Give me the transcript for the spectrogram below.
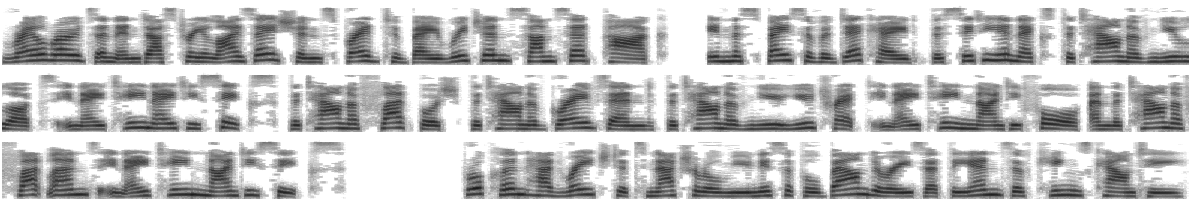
Railroads and industrialization spread to Bay Ridge and Sunset Park. In the space of a decade, the city annexed the town of New Lots in 1886, the town of Flatbush, the town of Gravesend, the town of New Utrecht in 1894, and the town of Flatlands in 1896. Brooklyn had reached its natural municipal boundaries at the ends of Kings County.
